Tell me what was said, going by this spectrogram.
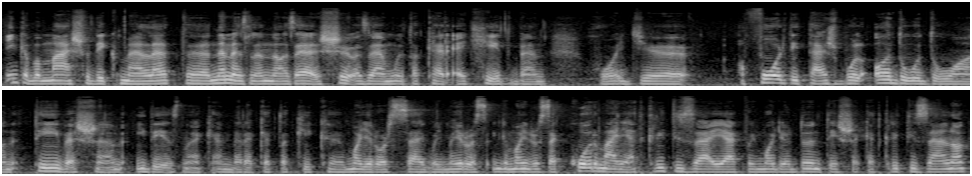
Inkább a második mellett nem ez lenne az első az elmúlt akár egy hétben, hogy a fordításból adódóan tévesen idéznek embereket, akik Magyarország vagy Magyarország, Magyarország kormányát kritizálják, vagy magyar döntéseket kritizálnak.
